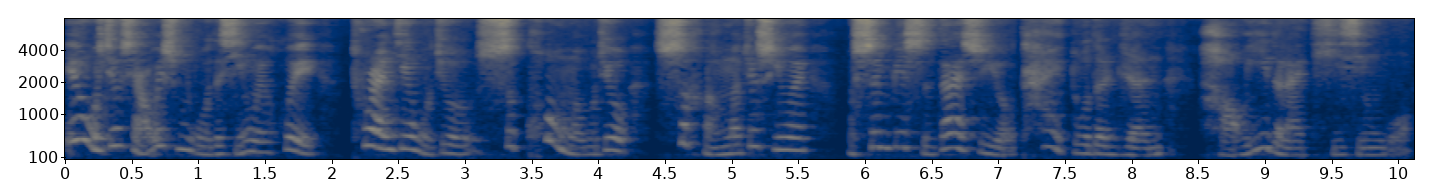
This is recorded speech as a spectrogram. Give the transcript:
因为我就想，为什么我的行为会突然间我就失控了，我就失衡了，就是因为我身边实在是有太多的人好意的来提醒我，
